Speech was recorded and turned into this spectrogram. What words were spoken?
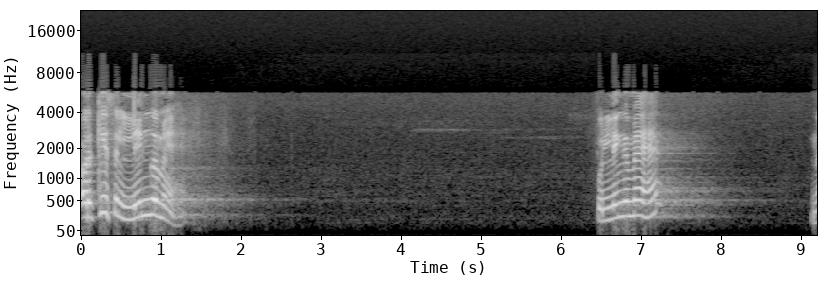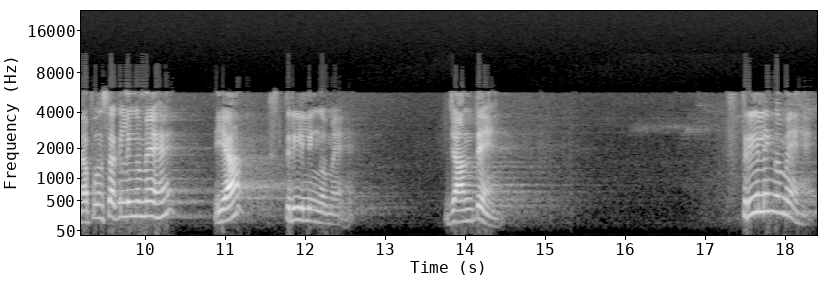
और किस लिंग में है? पुल्लिंग में है, नपुंसक लिंग में है, या स्त्रीलिंग में है। जानते हैं? स्त्रीलिंग में है।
